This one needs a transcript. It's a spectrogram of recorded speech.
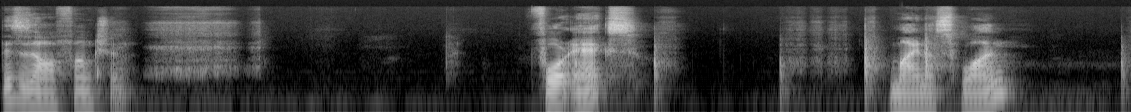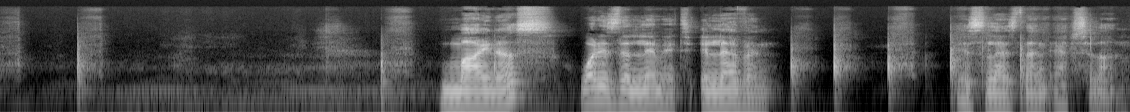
This is our function. 4x minus 1 minus, what is the limit? 11 is less than epsilon.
